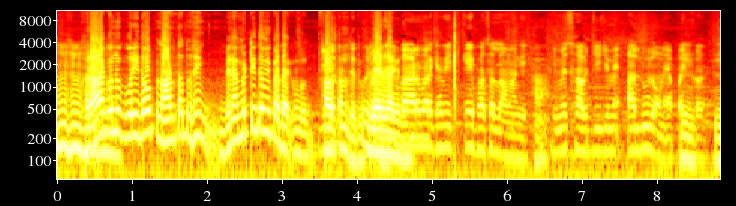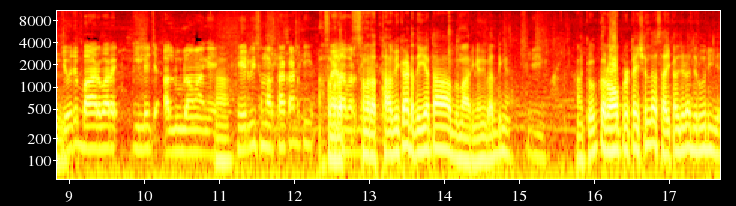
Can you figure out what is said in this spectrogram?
ਹੂੰ, ਹੂੰ, ਖੁਰਾਕ ਉਹਨੂੰ ਪੂਰੀ ਦਿਓ ਪਲਾਂਟ ਤਾਂ ਤੁਸੀਂ ਬਿਨਾਂ ਮਿੱਟੀ ਤੋਂ ਵੀ ਪੈਦਾ ਫਲ ਤੁਹਾਨੂੰ ਦੇ ਦੂ ਲੈ ਸਕਦੇ। ਬਾਰ-ਬਾਰ ਕਹੇ ਵੀ ਇੱਕੇ ਫਸਲ ਲਾਵਾਂਗੇ। ਹਾਂ। ਜਿਵੇਂ ਸਬਜ਼ੀ ਜਿਵੇਂ ਆਲੂ ਲਾਉਣੇ ਆਪਾਂ ਇੱਕ। ਹੂੰ। ਜੇ ਉਹਦੇ ਬਾਰ-ਬਾਰ ਕਿੱਲੇ 'ਚ ਆਲੂ ਲਾਵਾਂਗੇ ਹਾਂ। ਫਿਰ ਵੀ ਸਮਰੱਥਾ ਘਟਦੀ ਹੈ ਪੈਦਾਵਾਰ ਸਮਰੱਥ ਦੀ। ਸਮਰੱਥਾ ਵੀ ਘਟਦੀ ਹੈ ਤਾਂ ਬਿਮਾਰੀਆਂ ਵੀ ਵੱਧਦੀਆਂ। ਜੀ ਹਾਂ ਕਿਉਂਕਿ ਕ੍ਰੌਪ ਰੋਟੇਸ਼ਨ ਦਾ ਸਾਈਕਲ ਜਿਹੜਾ ਜ਼ਰੂਰੀ ਹੈ।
